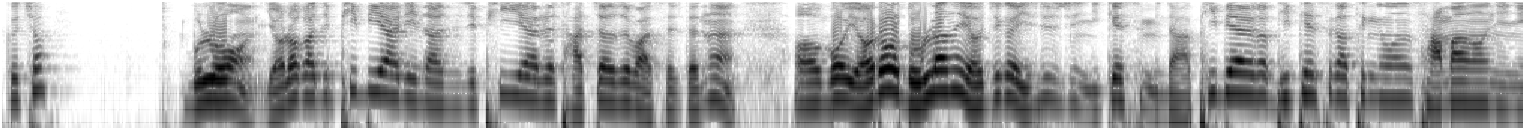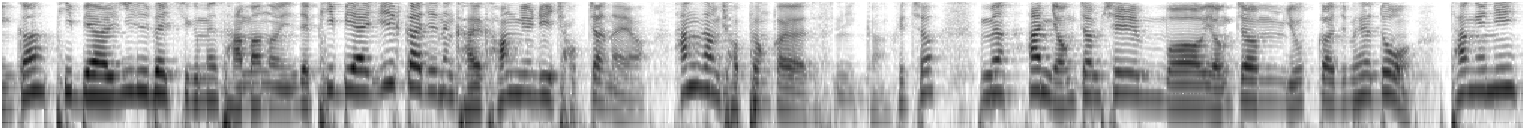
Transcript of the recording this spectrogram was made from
그렇죠? 물론 여러 가지 PBR이라든지 PER을 다 짜져 봤을 때는 어 뭐 여러 논란의 여지가 있을 수 있겠습니다. PBR과 BPS 같은 경우는 4만 원이니까 PBR 1배 찍으면 4만 원인데 PBR 1까지는 갈 확률이 적잖아요. 항상 저평가였으니까. 그렇죠? 그러면 한 0.7 뭐 0.6까지 해도 당연히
